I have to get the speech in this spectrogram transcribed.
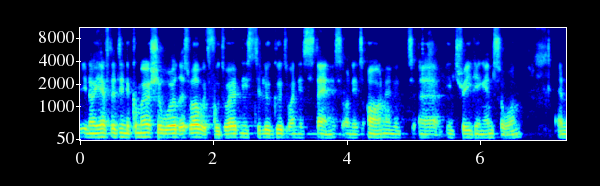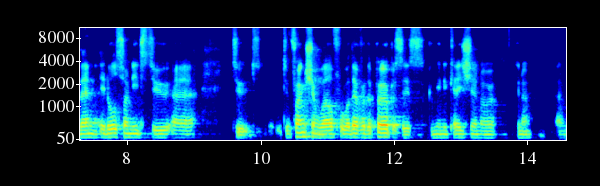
You know, you have that in the commercial world as well with footwear. It needs to look good when it stands on its own and it's uh, intriguing and so on. And then it also needs to, uh, to, to function well for whatever the purpose is, communication or, you know, um,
